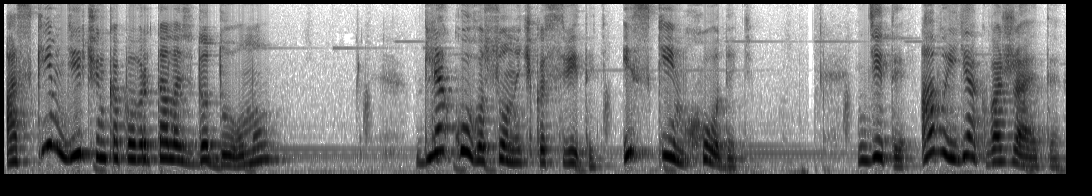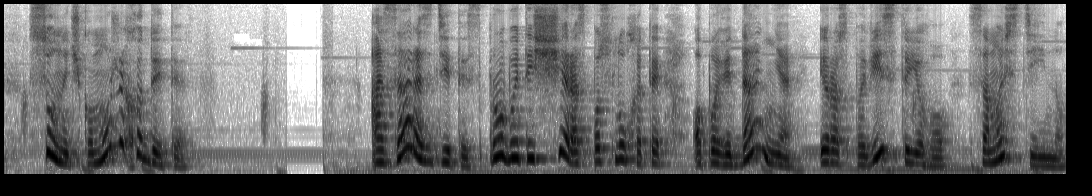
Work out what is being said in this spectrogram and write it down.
А з ким дівчинка поверталась додому? Для кого сонечко світить і з ким ходить? Діти, а ви як вважаєте, сонечко може ходити? А зараз, діти, спробуйте ще раз послухати оповідання і розповісти його самостійно.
